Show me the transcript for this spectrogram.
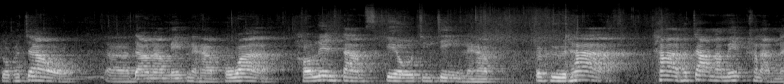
ตัวพระเจ้าดาวนาเมกนะครับ เพราะว่าเขาเล่นตามสเกลจริง ๆนะครับ ก็คือถ้าถ้าพระเจ้านาเมกขนาดไหน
